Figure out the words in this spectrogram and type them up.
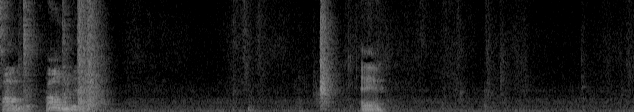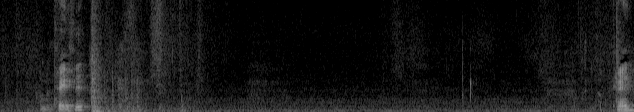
Hungry, hungry today. And I'm gonna taste it. Okay.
